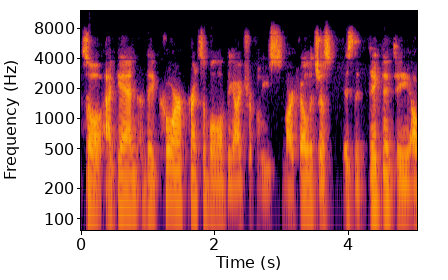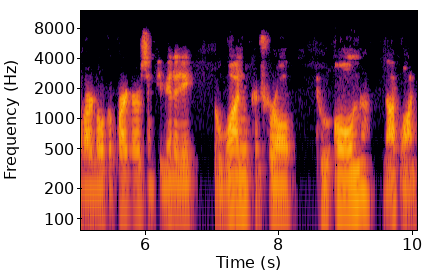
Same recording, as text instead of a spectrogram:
So again, the core principle of the IEEE Smart Villages is the dignity of our local partners and community who one control, who own, not one,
